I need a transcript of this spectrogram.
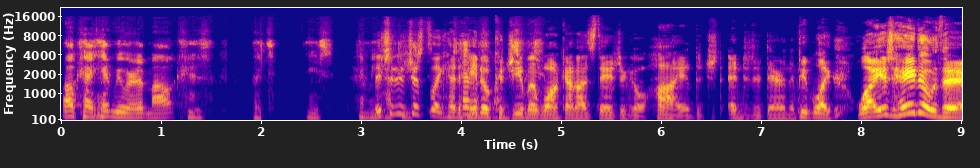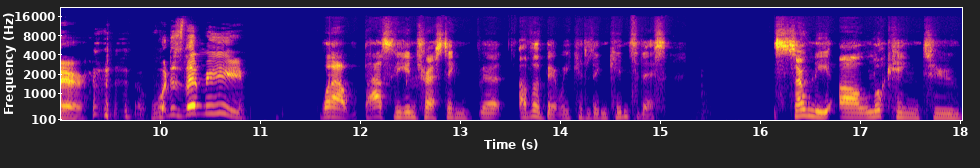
okay, hit me with it, Mark. But me They should have just like had Hideo Kojima walk out on stage and go hi, and just ended it there. And then people are like, why is Hado there? what does that mean? Wow, that's the interesting uh, other bit we could link into this. Sony are looking to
